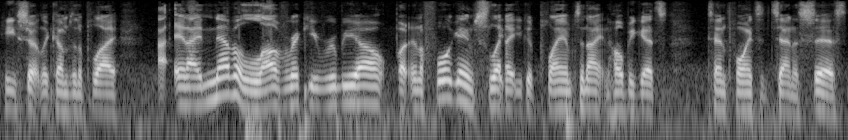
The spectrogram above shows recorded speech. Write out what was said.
He certainly comes into play. And I never love Ricky Rubio, but in a four game slate, you could play him tonight and hope he gets 10 points and 10 assists.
